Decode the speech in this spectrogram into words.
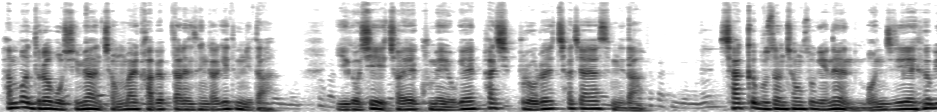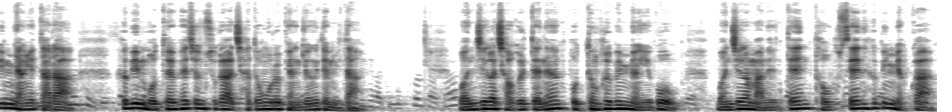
한번 들어보시면 정말 가볍다는 생각이 듭니다. 이것이 저의 구매욕의 80%를 차지하였습니다. 샤크 무선 청소기는 먼지의 흡입량에 따라 흡입 모터의 회전수가 자동으로 변경이 됩니다. 먼지가 적을 때는 보통 흡입력이고 먼지가 많을 땐 더욱 센 흡입력과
